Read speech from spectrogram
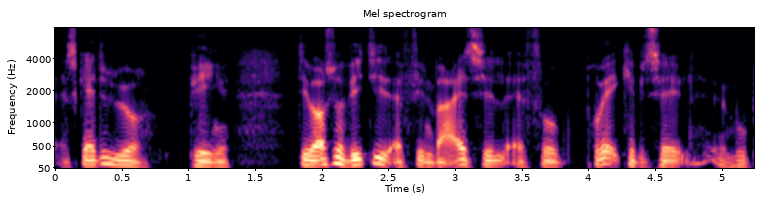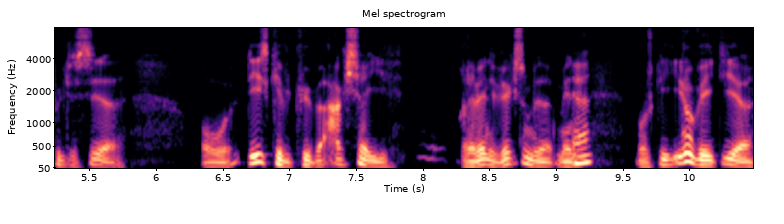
af skatteyderpenge. Det er også være vigtigt at finde veje til at få privat kapital øh, mobiliseret. Og det kan vi købe aktier i relevante virksomheder, men ja. måske endnu vigtigere,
